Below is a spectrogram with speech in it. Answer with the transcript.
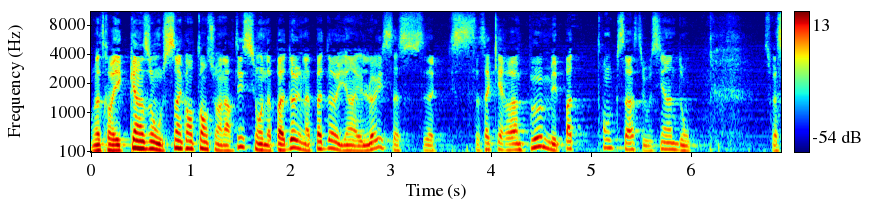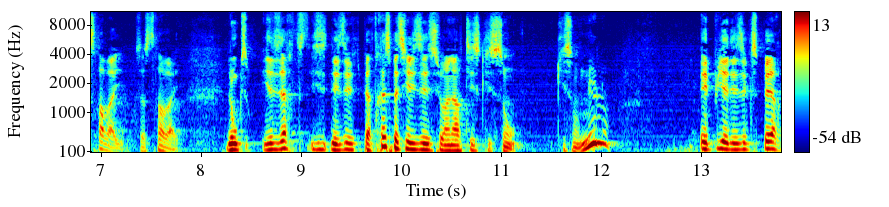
on a travaillé 15 ans ou 50 ans sur un artiste si on n'a pas d'œil, on n'a pas d'œil. Hein. et l'œil, ça, ça, ça s'acquiert un peu, mais pas tant que ça. C'est aussi un don. Ça se travaille, ça se travaille. Donc il y a des, experts très spécialisés sur un artiste qui sont, nuls, et puis il y a des experts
